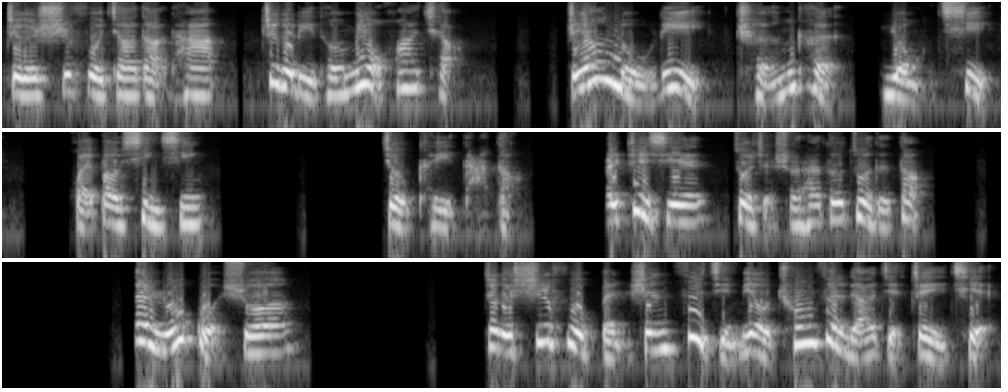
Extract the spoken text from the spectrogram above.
这个师父教导他。这个里头没有花巧，只要努力、诚恳、勇气、怀抱信心，就可以达到。而这些作者说他都做得到。但如果说这个师傅本身自己没有充分了解这一切，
